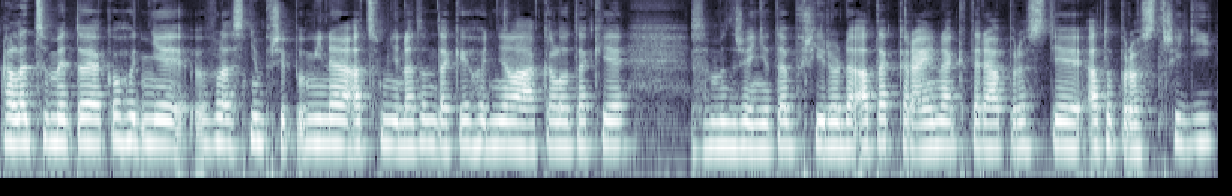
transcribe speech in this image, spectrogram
ale co mi to jako hodně vlastně připomíná a co mě na tom taky hodně lákalo, tak je samozřejmě ta příroda a ta krajina, která prostě, a to prostředí,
